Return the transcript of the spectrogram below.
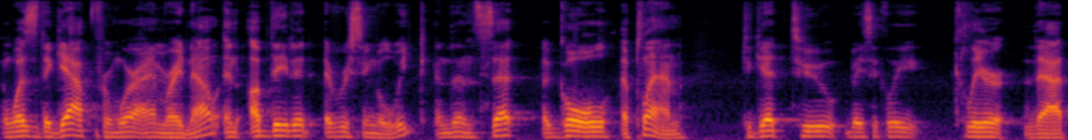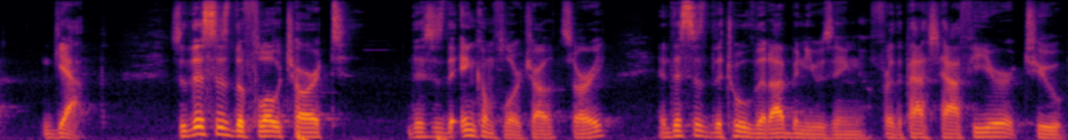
and what's the gap from where I am right now, and update it every single week, and then set a goal, a plan to get to basically clear that gap. So this is the flow chart. This is the income flow chart, sorry. And this is the tool that I've been using for the past half year to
